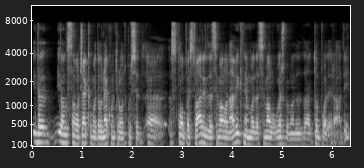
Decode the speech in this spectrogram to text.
i da jel, samo čekamo da u nekom trenutku se uh, sklope stvari, da se malo naviknemo, da se malo uvežbamo da, da to bolje radi.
